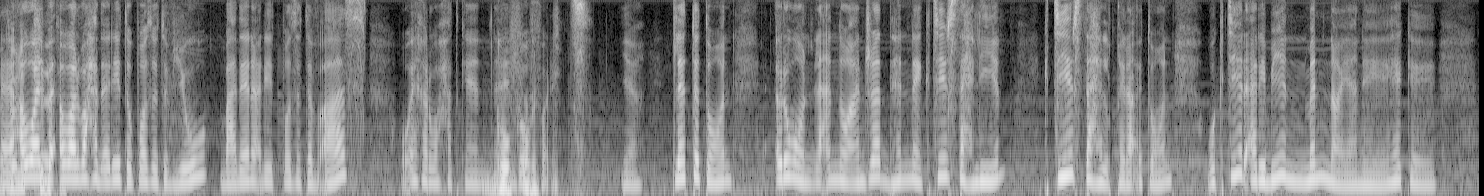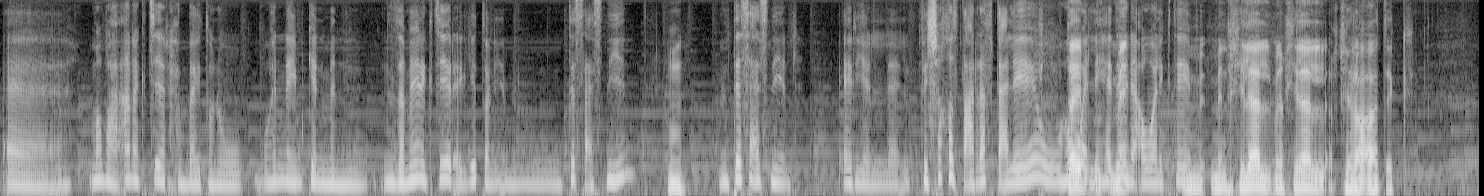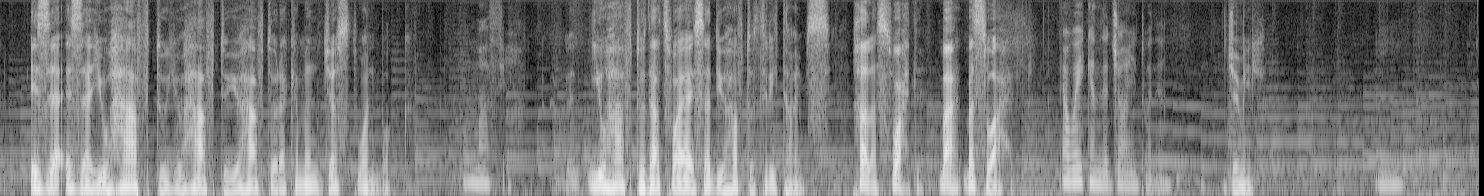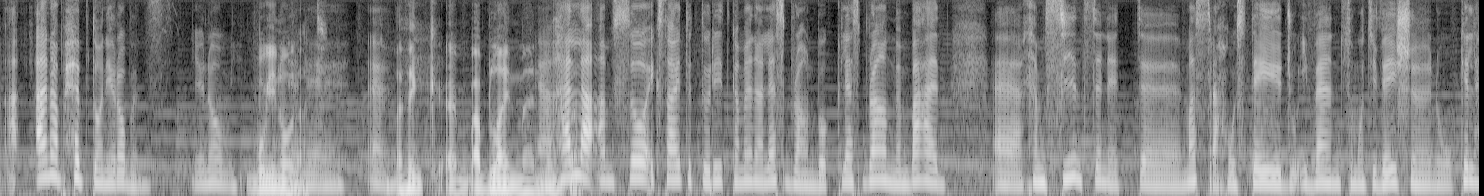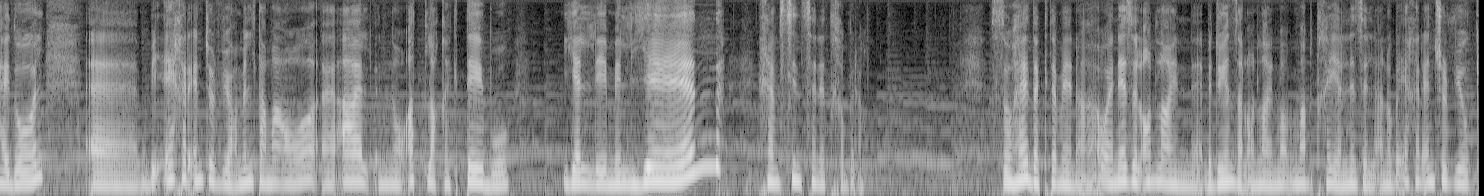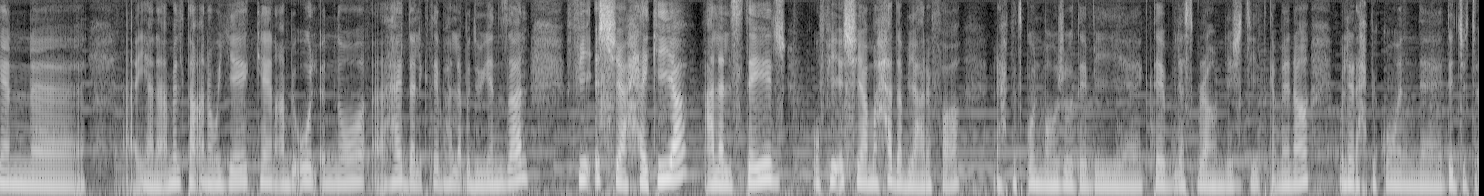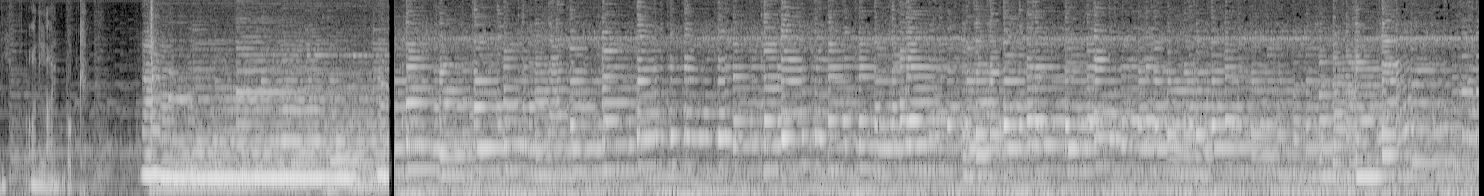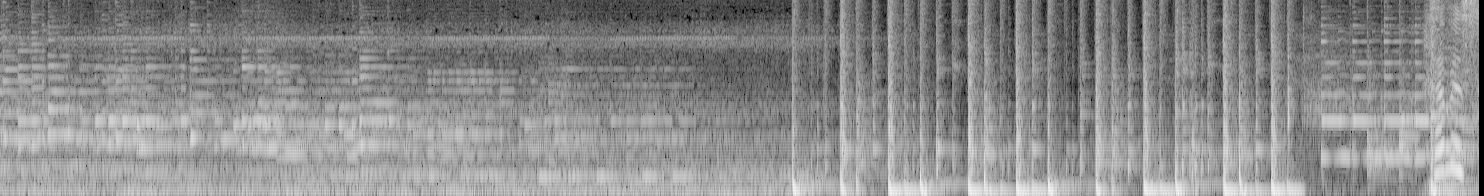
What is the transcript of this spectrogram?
Uh, أول ب... أول واحد قريته Positive You بعدين قريت Positive Us وآخر واحد كان Go For It يا ثلاثتهم قرون لأنه عن جد هن كتير سهلين. كتير سهل قراءتهم وكتير قريبين منا يعني هيك آه ما بعرف أنا كتير حبيتهم وهن يمكن من من زمان كتير قريتهم يعني من تسع سنين. م. من تسع سنين قارية في شخص تعرفت عليه وهو طيب اللي هداني أول كتاب. من خلال من خلال قراءاتك اذا إذا you have to you have to you have to recommend just one book ما في. You have to. That's why I said you have to three times. خلص واحدة بعد بس واحد. Awaken the giant within. جميل. أنا بحب توني روبنز. You know me. We know يعني that. I think a blind man knows هلأ I'm so excited to read كمان ليس براون بوك ليس براون من بعد خمسين سنة مسرح و stage و events و motivation وكل هدول بآخر interview عملتها معه قال إنه أطلق كتابه يلي مليان خمسين سنة خبرة. so هيدا كمان ونازل اونلاين بده ينزل اونلاين ما بتخيل نزل. لأنه بآخر interview كان يعني عملتها أنا وياه كان عم بيقول إنه هذا الكتاب هلأ بده ينزل. في أشياء حكيها على ال stage وفي أشياء ما حدا بيعرفها. رح بتكون موجودة بكتاب ليس براون الجديد كمان واللي رح بيكون digital online book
